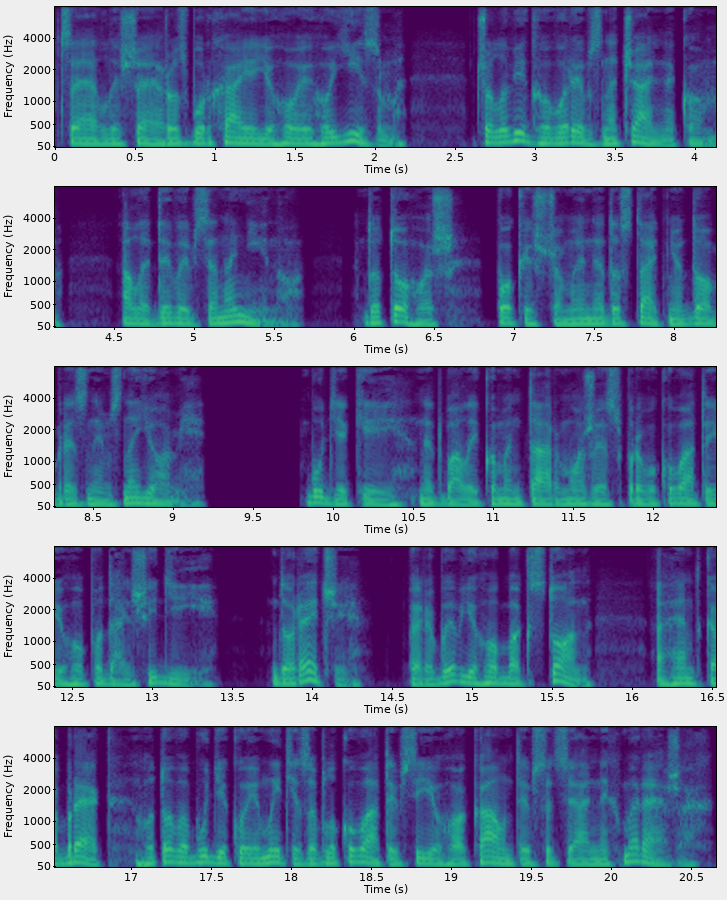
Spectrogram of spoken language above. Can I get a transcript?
це лише розбурхає його егоїзм. Чоловік говорив з начальником, але дивився на Ніну. До того ж, поки що ми недостатньо добре з ним знайомі. Будь-який недбалий коментар може спровокувати його подальші дії. До речі, перебив його Бакстон, агентка Брек готова будь-якої миті заблокувати всі його акаунти в соціальних мережах.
